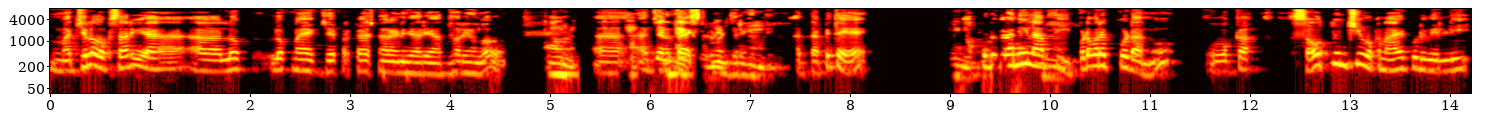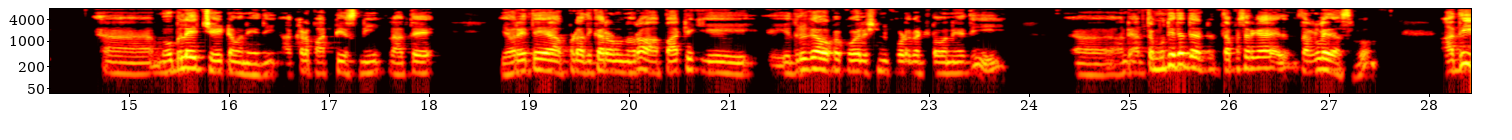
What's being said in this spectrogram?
మధ్యలో ఒకసారి లోక్ లోక్ నాయక్ జయప్రకాష్ నారాయణ గారి ఆధ్వర్యంలో జనతా ఎక్స్పెరిమెంట్ జరిగింది. అది తప్పితే. అప్పుడు కానీ లేకపోతే. ఇప్పటి వరకు కూడాను ఒక సౌత్ నుంచి ఒక నాయకుడు వెళ్ళి మొబిలైజ్ చేయటం అనేది అక్కడ పార్టీస్ని లేకపోతే ఎవరైతే అప్పుడు అధికారంలో ఉన్నారో ఆ పార్టీకి ఎదురుగా ఒక కోalition కూడగట్టడం అనేది అంటే అంత ముందు అయితే తప్పనిసరిగా జరగలేదు అసలు అది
